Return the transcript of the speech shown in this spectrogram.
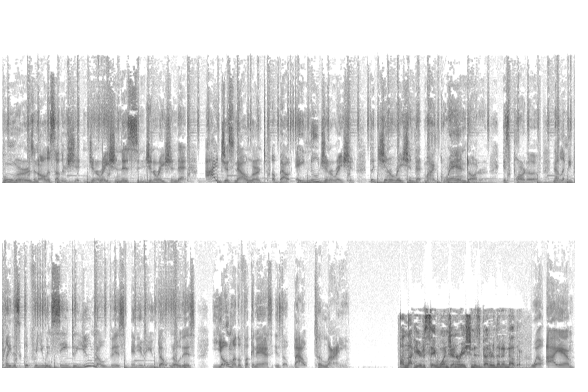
boomers and all this other shit, and generation this and generation that. I just now learned about a new generation, the generation that my granddaughter is part of. Now, let me play this clip for you and see do you know this? And if you don't know this, your motherfucking ass is about to lie. I'm not here to say one generation is better than another. Well, I am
